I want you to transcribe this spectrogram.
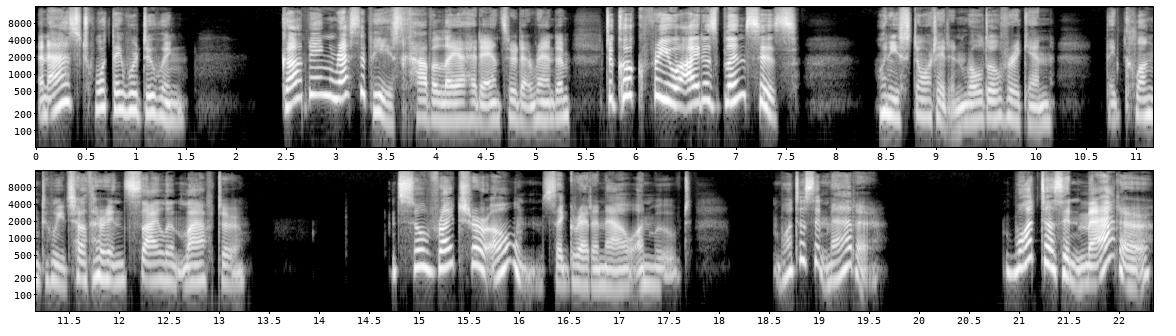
and asked what they were doing. Copying recipes, Chavalea had answered at random, to cook for you Ida's blintzes. When he snorted and rolled over again, they'd clung to each other in silent laughter. So write your own, said Greta now, unmoved. What does it matter? What does it matter?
